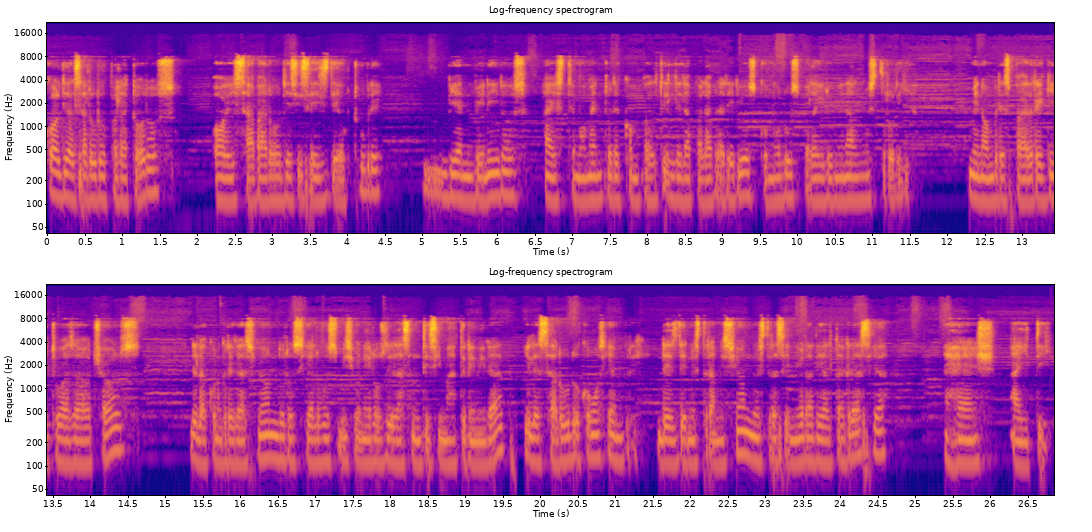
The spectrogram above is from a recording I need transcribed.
Cordial saludo para todos. Hoy sábado 16 de octubre. Bienvenidos a este momento de compartir de la palabra de Dios como luz para iluminar nuestro día. Mi nombre es Padre Guito Azar Charles, de la Congregación de los Siervos Misioneros de la Santísima Trinidad, y les saludo como siempre desde nuestra misión Nuestra Señora de Alta Gracia, Hensh, Haití.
